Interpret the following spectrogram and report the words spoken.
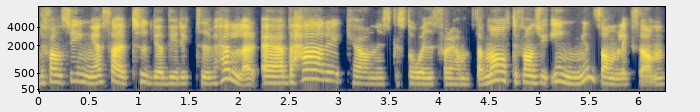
det fanns ju inga så här tydliga direktiv heller. Eh, det här är kön ni ska stå i för att hämta mat. Det fanns ju ingen som liksom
